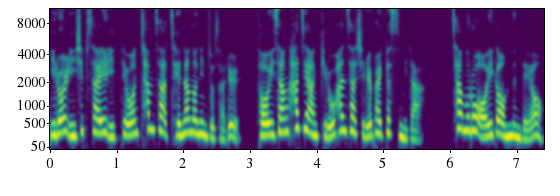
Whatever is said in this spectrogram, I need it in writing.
1월 24일 이태원 참사 재난원인 조사를 더 이상 하지 않기로 한 사실을 밝혔습니다. 참으로 어이가 없는데요.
